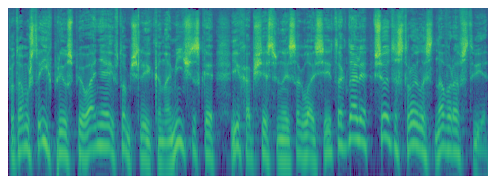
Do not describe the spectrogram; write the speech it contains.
потому что их преуспевание, и в том числе экономическое, их общественное согласие и так далее, все это строилось на воровстве.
